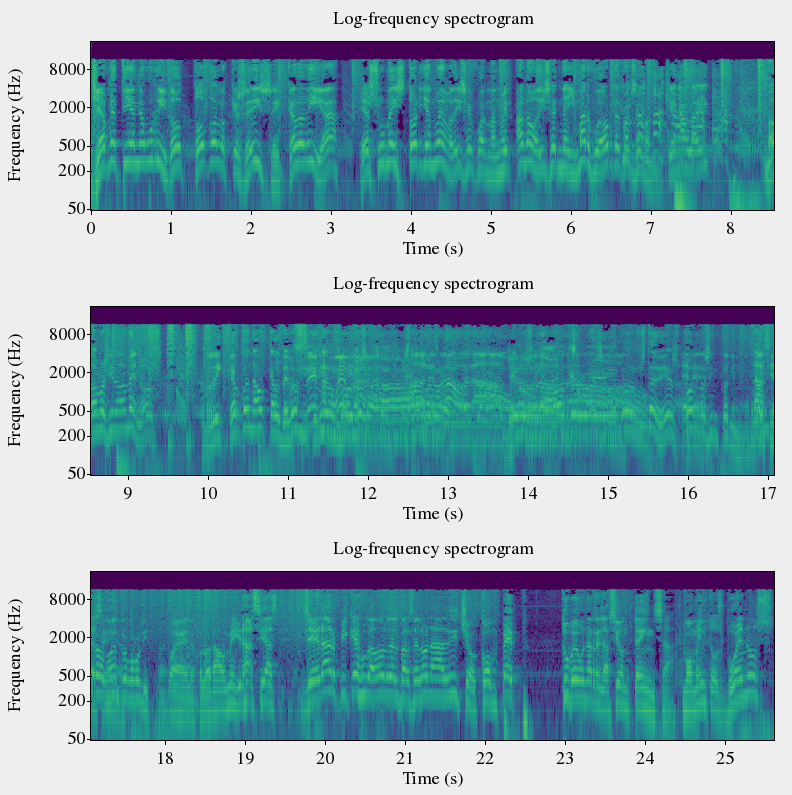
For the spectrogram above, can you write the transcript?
Ya me tiene aburrido todo lo que se dice. Cada día es una historia nueva, dice Juan Manuel. Ah, no, dice Neymar, jugador del Barcelona. ¿Quién habla ahí? Nada más y nada menos. Ricardo Henao Calderón, mi querido Manuel. Ustedes, por la sintonía. Gracias, ¿Entra o no entra la bolita? Bueno, Colorado, mil gracias. Gerard Piqué, jugador del Barcelona, ha dicho, con Pep tuve una relación tensa, momentos buenos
